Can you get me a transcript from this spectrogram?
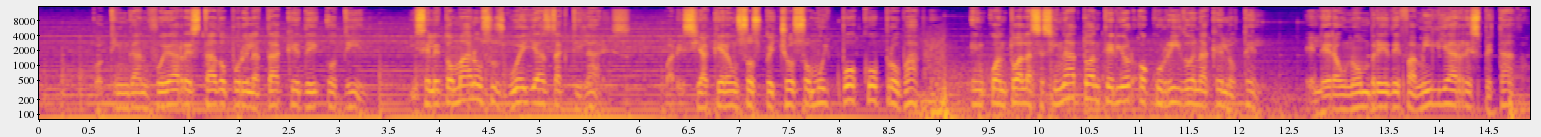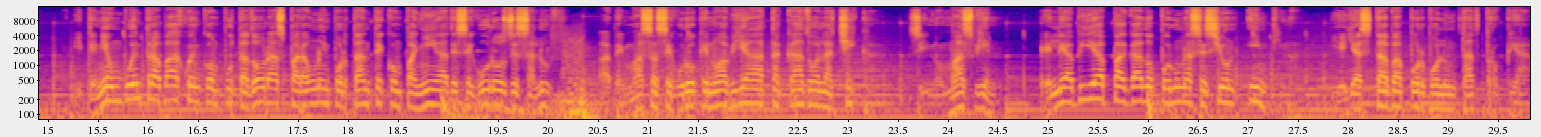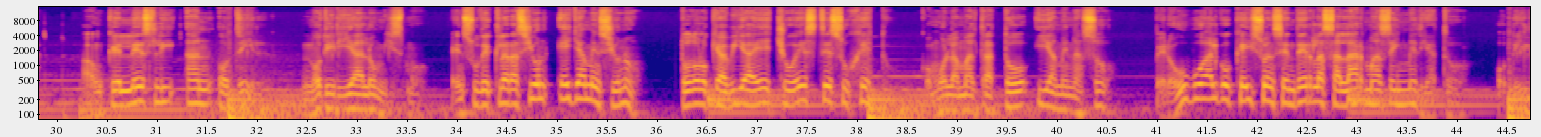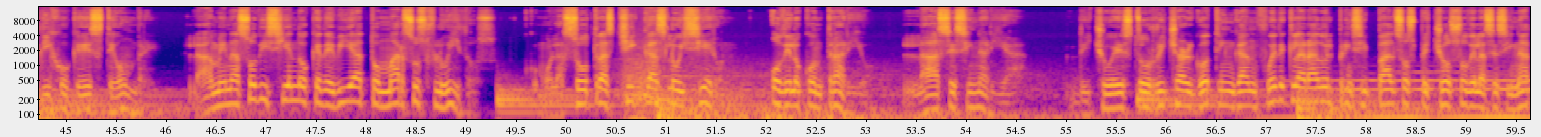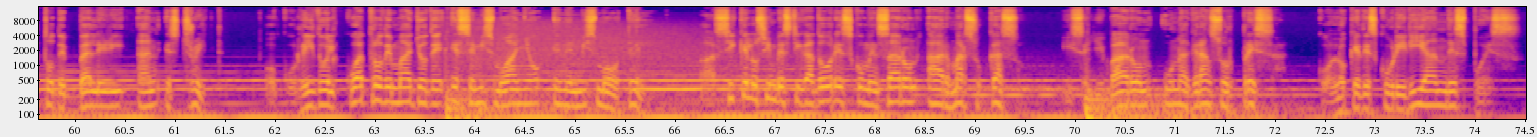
Gottingham fue arrestado por el ataque de Odile y se le tomaron sus huellas dactilares. Parecía que era un sospechoso muy poco probable en cuanto al asesinato anterior ocurrido en aquel hotel. Él era un hombre de familia respetado y tenía un buen trabajo en computadoras para una importante compañía de seguros de salud. Además aseguró que no había atacado a la chica, sino más bien, él le había pagado por una sesión íntima y ella estaba por voluntad propia. Aunque Leslie Ann Odile no diría lo mismo. En su declaración ella mencionó todo lo que había hecho este sujeto, cómo la maltrató y amenazó. Pero hubo algo que hizo encender las alarmas de inmediato. Odile dijo que este hombre la amenazó diciendo que debía tomar sus fluidos, como las otras chicas lo hicieron, o de lo contrario, la asesinaría. Dicho esto, Richard Gottingham fue declarado el principal sospechoso del asesinato de Valerie Ann Street, ocurrido el 4 de mayo de ese mismo año en el mismo hotel. Así que los investigadores comenzaron a armar su caso y se llevaron una gran sorpresa con lo que descubrirían después.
